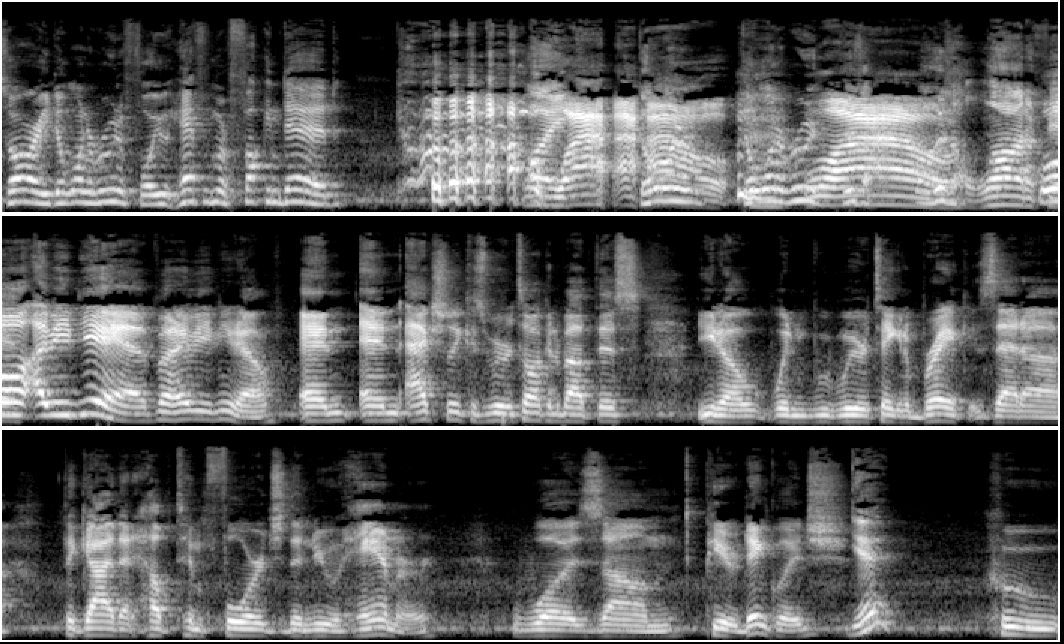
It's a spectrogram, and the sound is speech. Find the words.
Sorry, don't want to ruin it for you. Half of them are fucking dead. Like, wow. don't want to don't want to ruin Wow. it. There's a, well, there's a lot of Well, fans. I mean, yeah, but I mean, you know, and and actually, because we were talking about this, you know, when we were taking a break, is that uh, the guy that helped him forge the new hammer was um, Peter Dinklage, yeah. who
